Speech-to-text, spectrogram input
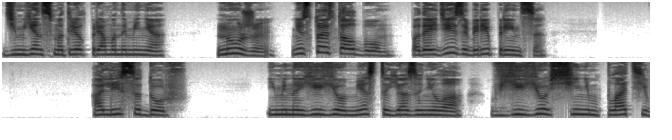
Демьен смотрел прямо на меня. «Ну же, не стой столбом. Подойди и забери принца». Алиса Дорф. Именно ее место я заняла. В ее синем платье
